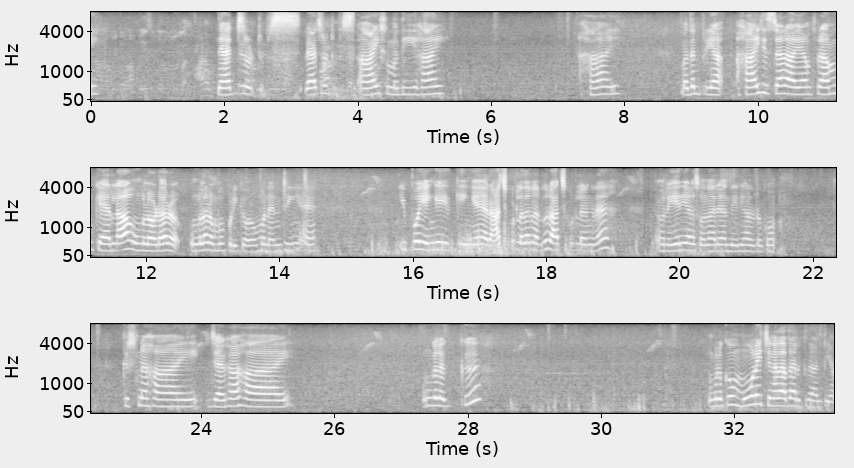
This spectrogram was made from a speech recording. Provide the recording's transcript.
natural tips natural tips hi Sumathi hi hi Madan Priya hi sister I am from Kerala உங்களோட ரொ- உங்களை ரொம்ப பிடிக்கும். ரொம்ப நன்றிங்க. இப்போ எங்கே இருக்கீங்க? ராஜ்கோட்டில் தானே இருக்கும். ராஜ்கோட்லங்கிற ஒரு ஏரியாவில் சொன்னார். அந்த ஏரியாவில் இருக்கும். கிருஷ்ண ஹாய் ஜெகா ஹாய் உங்களுக்கு உங்களுக்கும் மூளை சின்னதாக தான் இருக்குது ஆண்டியா.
